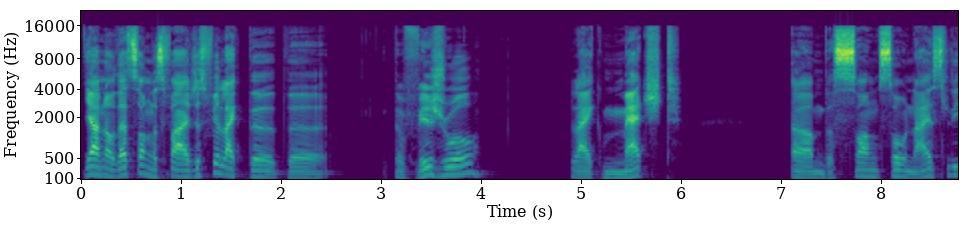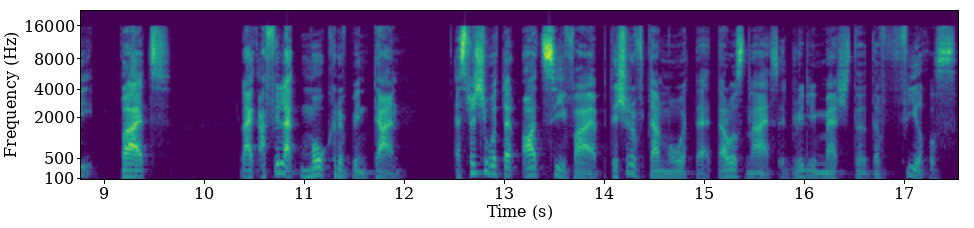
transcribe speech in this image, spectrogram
yeah, no, that song is fire. I just feel like the the the visual, like matched, um, the song so nicely, but like I feel like more could have been done, especially with that artsy vibe. They should have done more with that. That was nice. It really matched the the feels,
